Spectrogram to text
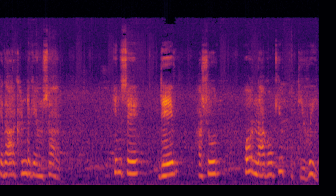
केदारखंड के अनुसार। इनसे देव, असुर और नागों की उत्पत्ति हुई।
